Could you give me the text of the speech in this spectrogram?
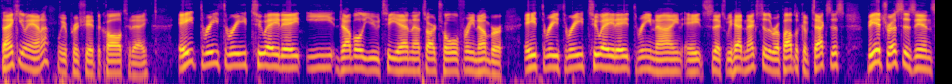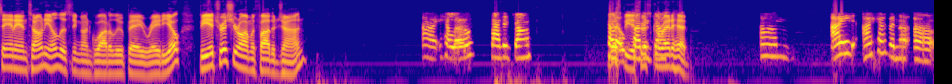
Thank you, Anna. We appreciate the call today. 833 288 EWTN. That's our toll free number. 833 288 3986. We head next to the Republic of Texas. Beatrice is in San Antonio listening on Guadalupe Radio. Beatrice, you're on with Father John. Uh, hello, Father John. Hello, yes, Beatrice, Father go John. right ahead. Um, I I have an, uh,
